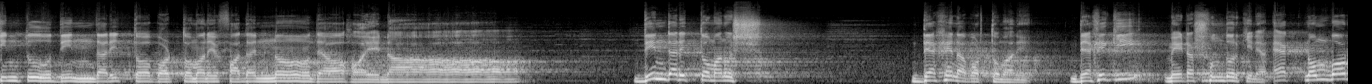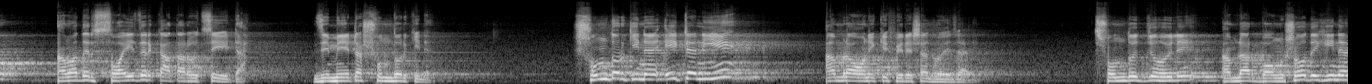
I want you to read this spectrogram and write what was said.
কিন্তু দিনদারিত্ব বর্তমানে প্রাধান্য দেওয়া হয় না। দিনদারিত্ব মানুষ দেখে না বর্তমানে। দেখে কি মেয়েটা সুন্দর কিনা? এক নম্বর আমাদের সয়েজের কাতার হচ্ছে এটা, যে মেয়েটা সুন্দর কিনা। সুন্দর কিনা এইটা নিয়ে আমরা অনেকে ফেরেশান হয়ে যাই। সৌন্দর্য হইলে আমরা আর বংশও দেখি না,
